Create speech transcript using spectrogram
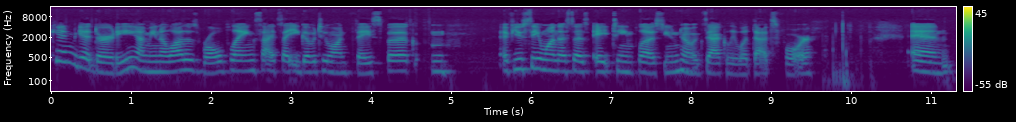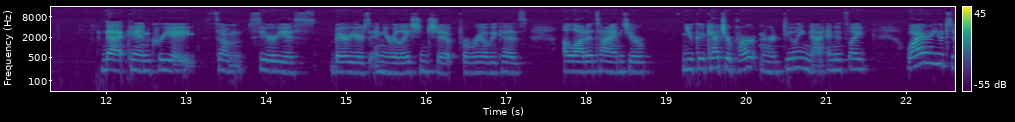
can get dirty. I mean, a lot of those role playing sites that you go to on Facebook, mm, if you see one that says 18 plus, you know exactly what that's for. And that can create some serious barriers in your relationship for real because a lot of times you're you could catch your partner doing that and it's like why are you t-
